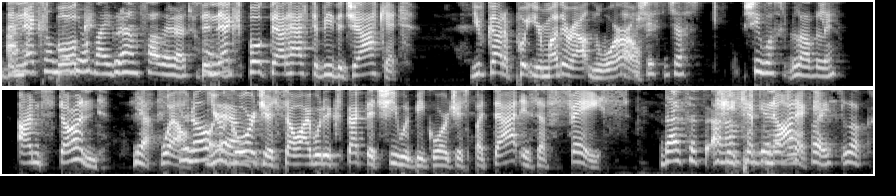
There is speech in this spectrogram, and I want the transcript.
the. I next so book my grandfather at home. the next book that has to be the jacket. You've got to put your mother out in the Oh, world. she's just. She was lovely. I'm stunned. Yeah. Well, you know, you're um, gorgeous, so I would expect that she would be gorgeous, but that is a face. That's a, an She's unforgettable hypnotic. face. Look.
